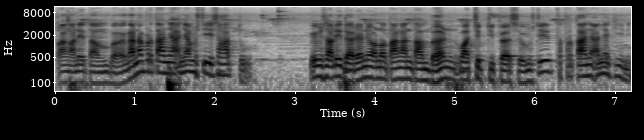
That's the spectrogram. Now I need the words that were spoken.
tangane tambah karena pertanyaannya mesti satu Kowe misale darane ana tangan tambahan wajib dibasuh mesti pertanyaannya gini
